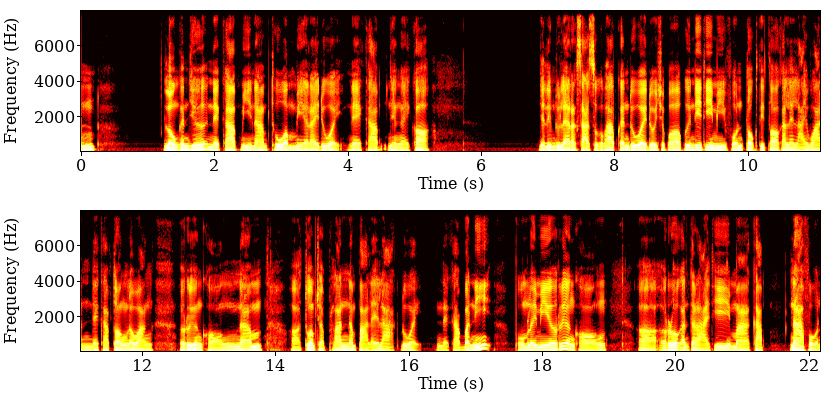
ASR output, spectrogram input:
น ลงกันเยอะนะครับ มีน้ำท่วมมีอะไรด้วยนะครับยังไงก็ อย่าลืมดูแลรักษาสุขภาพกันด้วย โดยเฉพาะพื้นที่ที่มีฝนตกติดต่อกันหลาย ๆ วันนะครับ ต้องระวังเรื่องของน้ำท่วมฉับพลันน้ำป่าไหลหลากด้วยนะครับ วันนี้ผมเลยมีเรื่องของโรคอันตรายที่มากับหน้าฝน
